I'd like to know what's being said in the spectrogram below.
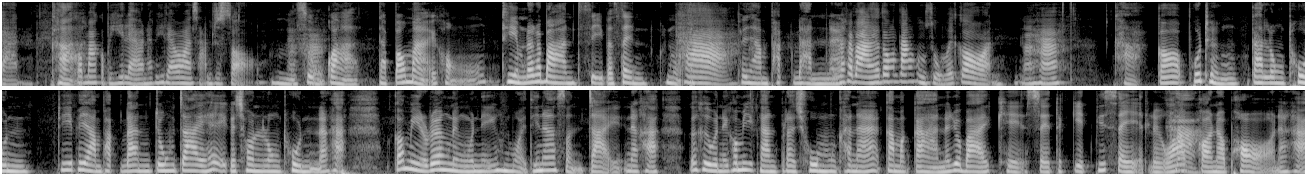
จันทร์ค่ะก็มากกว่าปีที่แล้วนะปีที่แล้วประมาณอืม3.2นะคะสูงกว่าแต่เป้าหมายของทีมรัฐบาล 4%คุณหมอค่ะพยายามผลักดันนะ รัฐบาลก็ต้องตั้งสูงๆไว้ก่อนนะคะ ค่ะ ก็พูดถึงการลงทุน ที่พยายามผลักดันจูงใจให้เอกชนลงทุนนะคะ ก็มีเรื่องหนึ่งวันนี้คุณหมวยที่น่าสนใจนะคะ ก็คือวันนี้เขามีการประชุมคณะกรรมการนโยบายเขตเศรษฐกิจพิเศษ หรือว่าค่ะกนพนะคะ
